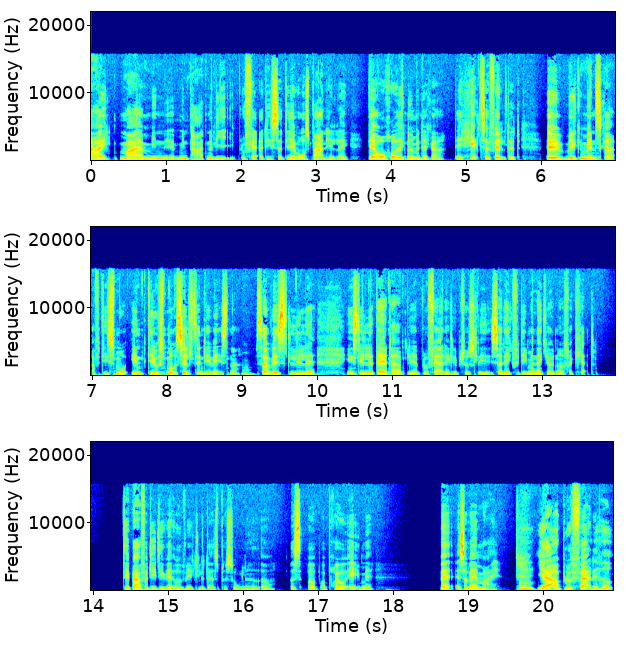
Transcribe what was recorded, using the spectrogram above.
jeg er ikke, mig og min, øh, min partner, vi er ikke blufærdige, så det er vores barn heller ikke. Det er overhovedet ikke noget med det at gøre. Det er helt tilfældigt, øh, hvilke mennesker, og de er, små, de er jo små selvstændige væsener. Mm. Så hvis lille, ens lille datter bliver blufærdig lige pludselig, så er det ikke, fordi man har gjort noget forkert. Det er bare, fordi de er ved at udvikle deres personlighed og, og, og, og prøve af med, hvad, altså, hvad er mig? Ja, og blufærdighed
